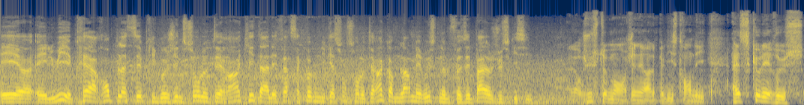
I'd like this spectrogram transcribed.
et, euh, et, lui est prêt à remplacer Prigogine sur le terrain, quitte à aller faire sa communication sur le terrain comme l'armée russe ne le faisait pas jusqu'ici. Alors justement, général Pellistrandi, est-ce que les Russes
